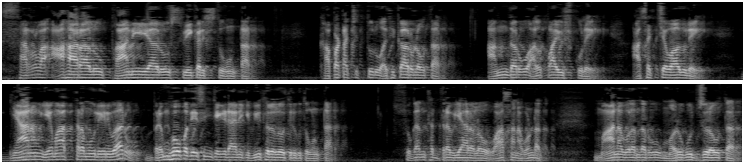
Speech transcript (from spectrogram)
సర్వ ఆహారాలు పానీయాలు స్వీకరిస్తూ ఉంటారు. కపట చిత్తులు అధికారులవుతారు. అందరూ అల్పాయుష్కులే అసత్యవాదులే. జ్ఞానం ఏమాత్రమూ లేనివారు బ్రహ్మోపదేశం చేయడానికి వీధులలో తిరుగుతూ ఉంటారు. సుగంధ ద్రవ్యాలలో వాసన ఉండదు. మానవులందరూ మరుగుజ్జులవుతారు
